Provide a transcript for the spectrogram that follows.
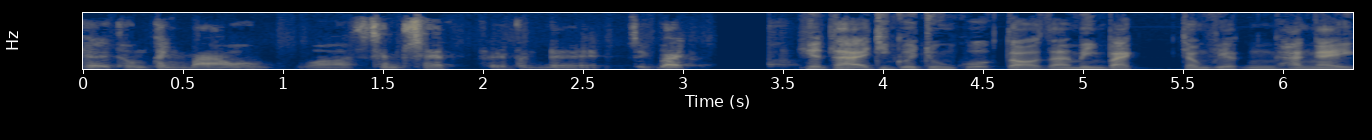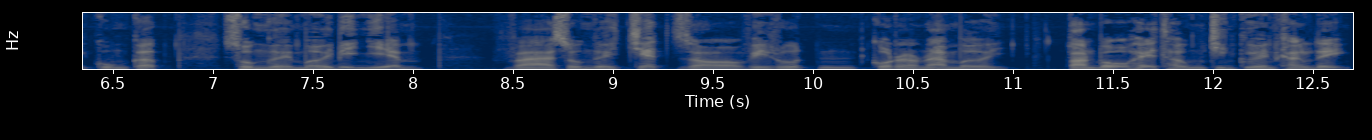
hệ thống cảnh báo và xem xét về vấn đề dịch bệnh. Hiện tại chính quyền Trung Quốc tỏ ra minh bạch trong việc hàng ngày cung cấp số người mới bị nhiễm và số người chết do virus corona mới toàn bộ hệ thống chính quyền khẳng định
